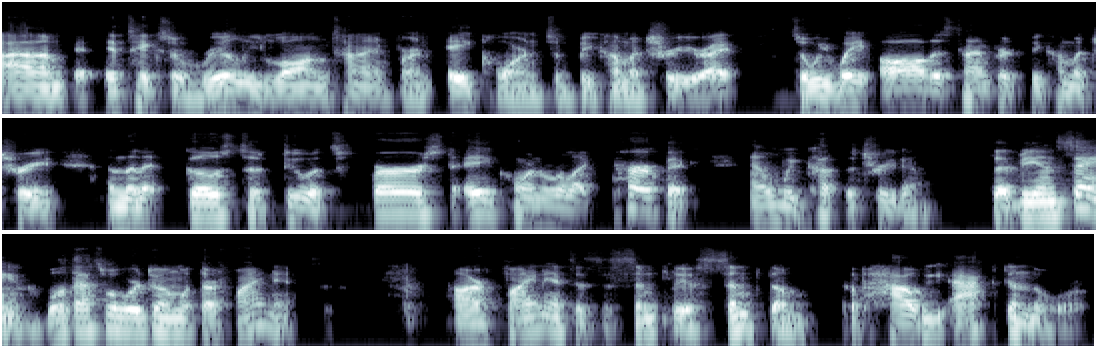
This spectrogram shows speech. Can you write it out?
Um, it, it takes a really long time for an acorn to become a tree, right? So we wait all this time for it to become a tree, and then it goes to do its first acorn. We're like, perfect, and we cut the tree down. That'd be insane. Well, that's what we're doing with our finances. Our finances is simply a symptom of how we act in the world.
